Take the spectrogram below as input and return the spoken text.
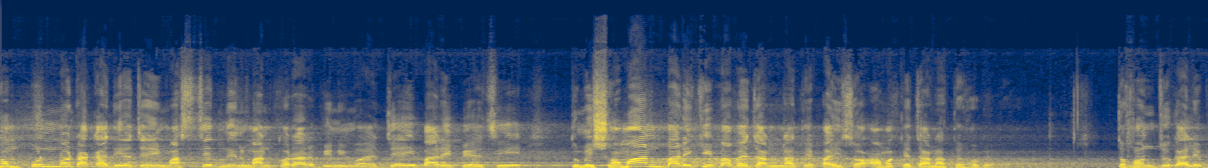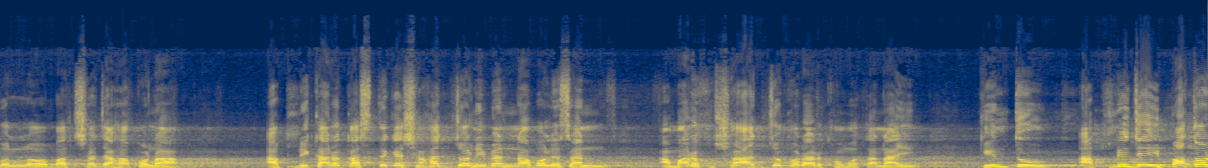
সম্পূর্ণ টাকা দিয়ে যেই মসজিদ নির্মাণ করার বিনিময়ে যেই বাড়ি পেয়েছি, তুমি সমান বাড়ি কীভাবে জান্নাতে পাইছো আমাকে জানাতে হবে? তখন যুগালি বলল, বাদশাহ জাহাপনা আপনি কারও কাছ থেকে সাহায্য নেবেন না বলেছেন। আমার সাহায্য করার ক্ষমতা নাই। কিন্তু আপনি যেই পাথর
